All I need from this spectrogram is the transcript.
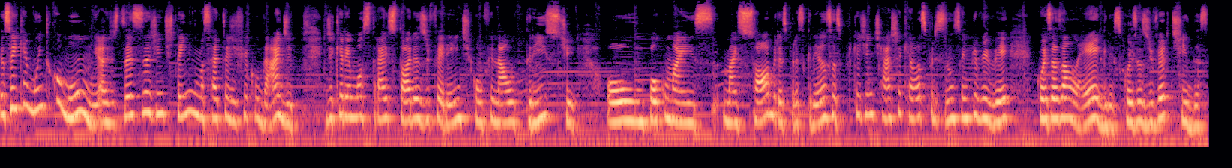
Eu sei que é muito comum às vezes a gente tem uma certa dificuldade de querer mostrar histórias diferentes com um final triste ou um pouco mais, mais sóbrias para as crianças, porque a gente acha que elas precisam sempre viver coisas alegres, coisas divertidas.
